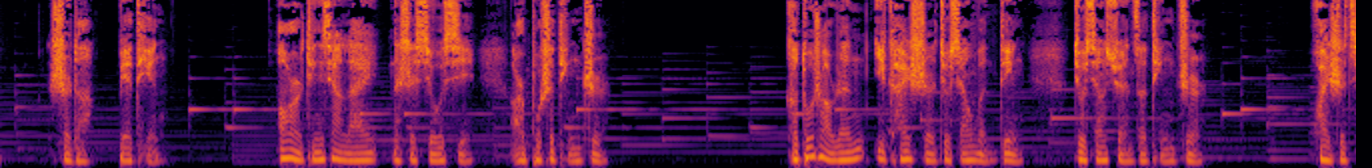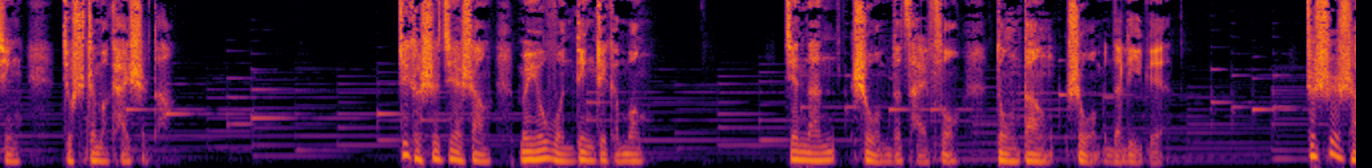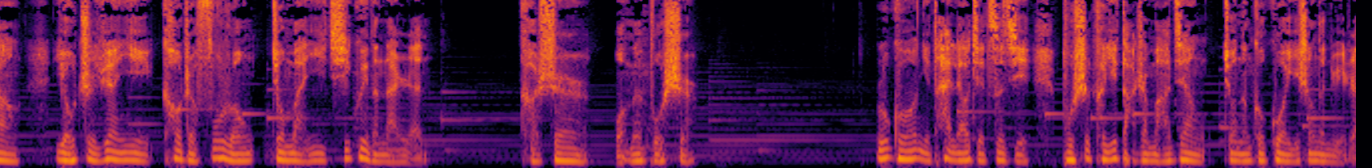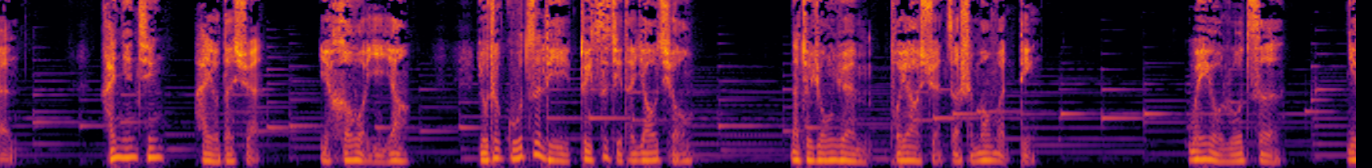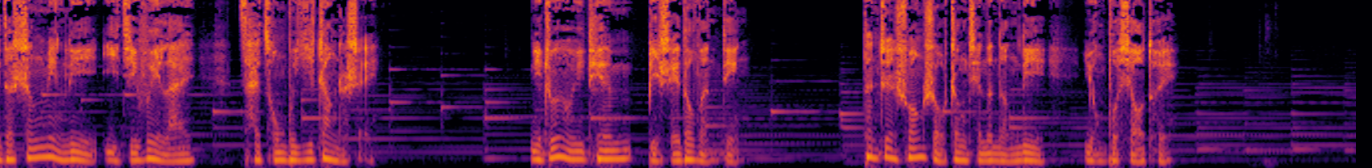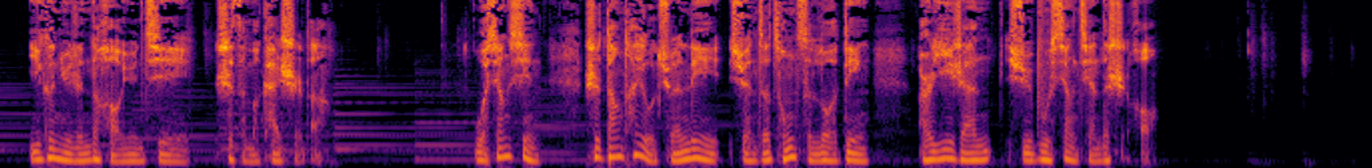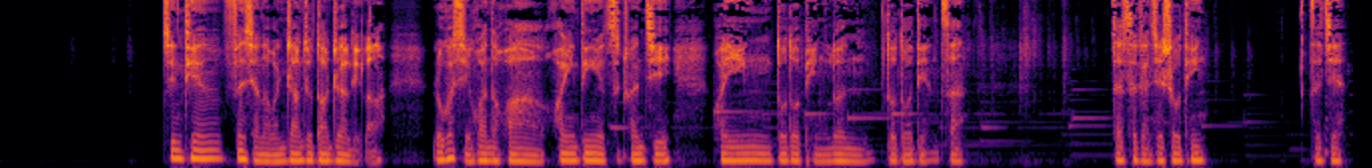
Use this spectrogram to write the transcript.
是的，别停。偶尔停下来，那是休息，而不是停滞。可多少人一开始就想稳定，就想选择停滞。坏事情就是这么开始的。这个世界上没有稳定这个梦。艰难是我们的财富，动荡是我们的历练。这世上有只愿意靠着芙蓉就满意妻贵的男人，可是我们不是。如果你太了解自己，不是可以打着麻将就能够过一生的女人，还年轻，还有的选，也和我一样，有着骨子里对自己的要求，那就永远不要选择什么稳定。唯有如此，你的生命力以及未来，才从不依仗着谁。你终有一天比谁都稳定，但这双手挣钱的能力永不消退。一个女人的好运气是怎么开始的？我相信，是当她有权利选择从此落定，而依然徐步向前的时候。今天分享的文章就到这里了。如果喜欢的话，欢迎订阅此专辑，欢迎多多评论，多多点赞。再次感谢收听，再见。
